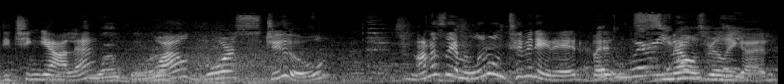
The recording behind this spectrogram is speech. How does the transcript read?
di cinghiale, Wild boar. wild boar stew. Honestly, I'm a little intimidated, but it smells really good.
